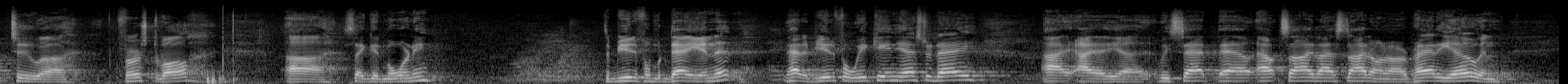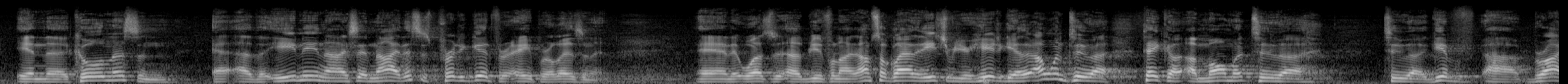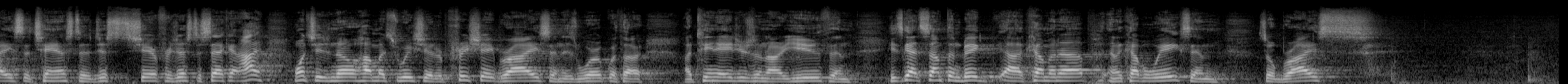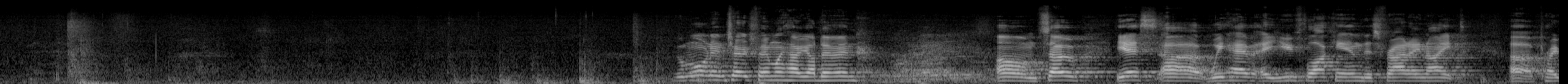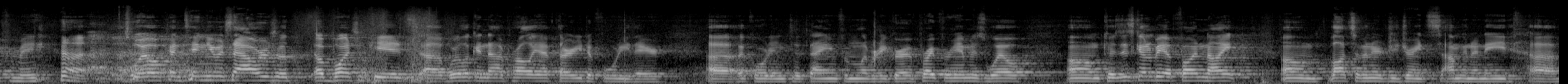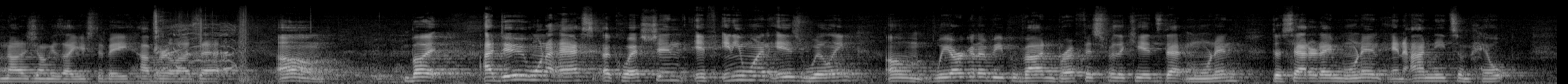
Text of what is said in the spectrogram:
Want to, uh, first of all, uh, say good morning. It's a beautiful day, isn't it? Had a beautiful weekend yesterday. I, I uh, we sat down outside last night on our patio and in the coolness and uh, the evening, and I said, "Nye, this is pretty good for April, isn't it?" And it was a beautiful night. I'm so glad that each of you are here together. I wanted to uh, take a, a, moment to uh, to uh, give uh, Bryce a chance to just share for just a second. I want you to know how much we should appreciate Bryce and his work with our, our teenagers and our youth. And he's got something big uh, coming up in a couple weeks. And so, Bryce. Good morning, church family. How y'all doing? Um, so yes, uh, we have a youth lock in this Friday night. Uh, pray for me. 12 continuous hours with a bunch of kids. Uh, we're looking to probably have 30 to 40 there, uh, according to Thane from Liberty Grove. Pray for him as well, because um, it's going to be a fun night. Um, lots of energy drinks I'm going to need. Uh, I'm not as young as I used to be. I've realized that. Um, but I do want to ask a question. If anyone is willing, um, we are going to be providing breakfast for the kids that morning, the Saturday morning, and I need some help.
